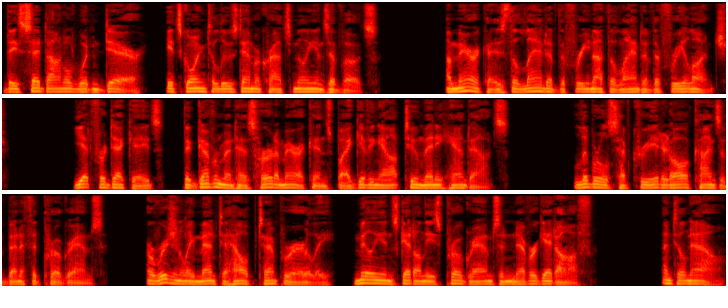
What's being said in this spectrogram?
They said Donald wouldn't dare, it's going to lose Democrats millions of votes. America is the land of the free not the land of the free lunch. Yet for decades, the government has hurt Americans by giving out too many handouts. Liberals have created all kinds of benefit programs. Originally meant to help temporarily, millions get on these programs and never get off. Until now.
